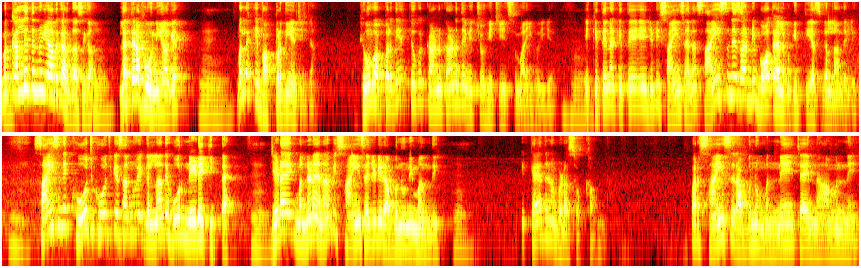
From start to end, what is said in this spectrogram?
ਮੈਂ ਕੱਲ ਹੀ ਤੈਨੂੰ ਯਾਦ ਕਰਦਾ ਸੀਗਾ। ਲੈ ਤੇਰਾ ਫੋਨ ਹੀ ਆ ਗਿਆ। ਹੂੰ। ਮਤਲਬ ਇਹ ਵਾਪਰਦੀਆਂ ਚੀਜ਼ਾਂ। ਕਿਉਂ ਵਾਪਰਦੀਆਂ ਕਿਉਂਕਿ ਕਣ ਕਣ ਦੇ ਵਿੱਚ ਉਹੀ ਚੀਜ਼ ਸਮਾਈ ਹੋਈ ਹੈ। ਇਹ ਕਿਤੇ ਨਾ ਕਿਤੇ ਇਹ ਜਿਹੜੀ ਸਾਇੰਸ ਹੈ ਨਾ ਸਾਇੰਸ ਨੇ ਸਾਡੀ ਬਹੁਤ ਹੈਲਪ ਕੀਤੀ ਹੈ ਇਸ ਗੱਲਾਂ ਦੇ ਲਈ। ਸਾਇੰਸ ਨੇ ਖੋਜ ਖੋਜ ਕੇ ਸਾਨੂੰ ਇਹ ਗੱਲਾਂ ਦੇ ਹੋਰ ਨੇੜੇ ਕੀਤਾ ਹੈ। ਜਿਹੜਾ ਇਹ ਮੰਨਣਾ ਹੈ ਨਾ ਵੀ ਸਾਇੰਸ ਹੈ ਜਿਹੜੀ ਰੱਬ ਨੂੰ ਨਹੀਂ ਮੰਨਦੀ। ਇਹ ਕਹਿ ਦੇਣਾ ਬੜਾ ਸੌਖਾ ਹੁੰਦਾ। ਪਰ ਸਾਇੰਸ ਰੱਬ ਨੂੰ ਮੰਨੇ ਚਾਹੇ ਨਾ ਮੰਨੇ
